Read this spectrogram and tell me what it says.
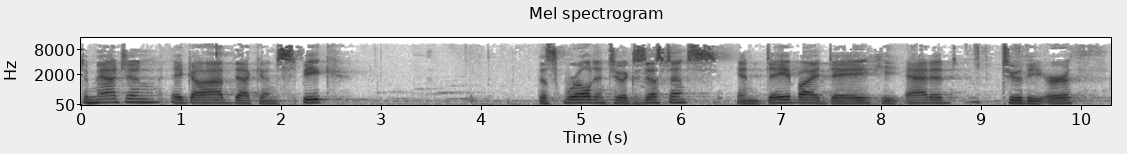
Imagine a God that can speak this world into existence, and day by day he added to the earth.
